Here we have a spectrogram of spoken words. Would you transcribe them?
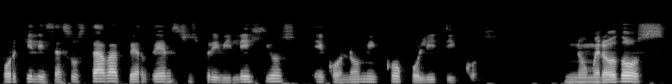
porque les asustaba perder sus privilegios económico-políticos. Número 2.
